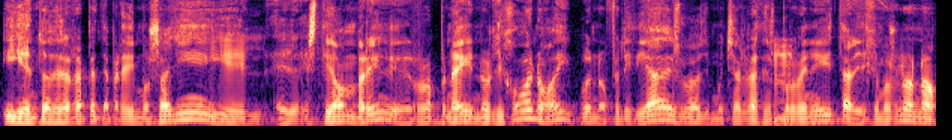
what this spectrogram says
y entonces de repente aparecimos allí y el, el, este hombre, el Rob Nair, nos dijo, bueno, ay, bueno, felicidades, muchas gracias mm. por venir y tal. Y dijimos, no, no,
